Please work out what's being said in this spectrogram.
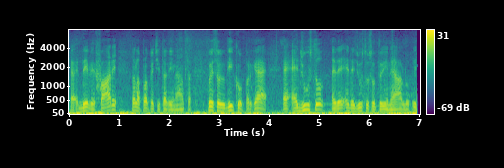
eh, deve fare per la propria cittadinanza. Questo lo dico perché è, è giusto ed ed è giusto sottolinearlo.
